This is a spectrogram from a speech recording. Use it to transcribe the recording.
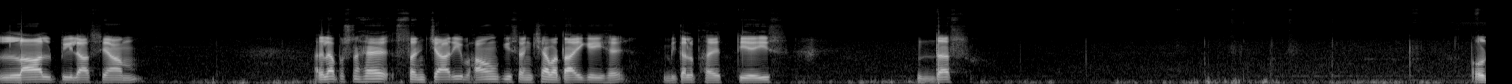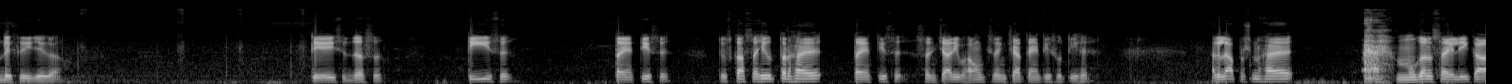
लाल, पीला, श्याम। अगला प्रश्न है, संचारी भावों की संख्या बताई गई है। विकल्प है तेईस, दस। और देख लीजिएगा। तेईस, दस। तीस, तैंतीस तो इसका सही उत्तर है तैंतीस, संचारी भावों की संख्या तैंतीस होती है। अगला प्रश्न है, मुग़ल शैली का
